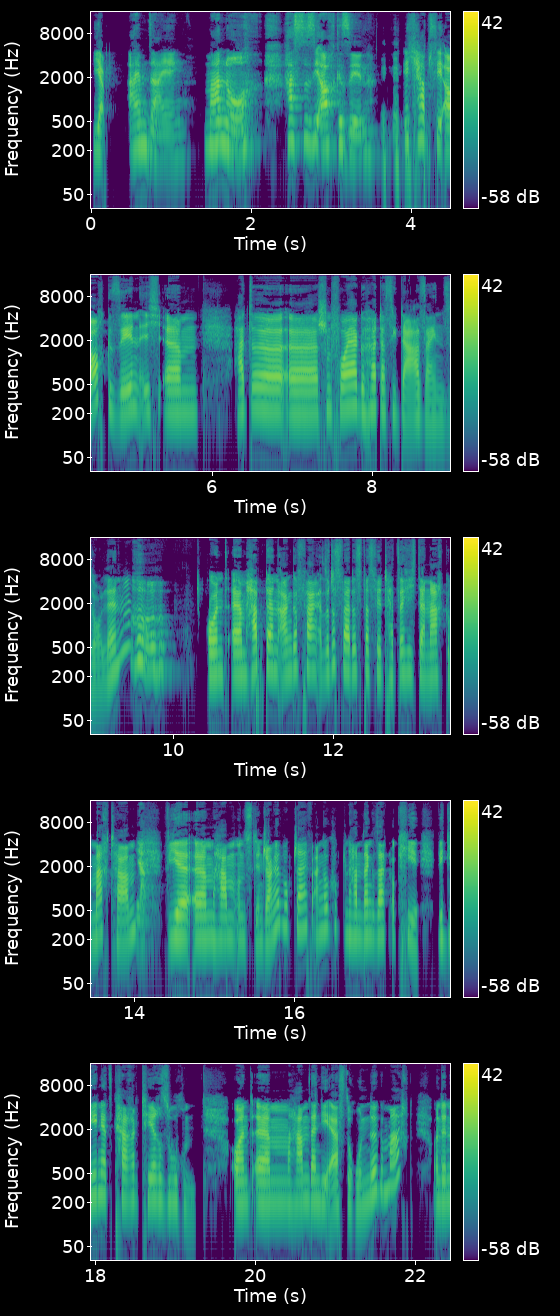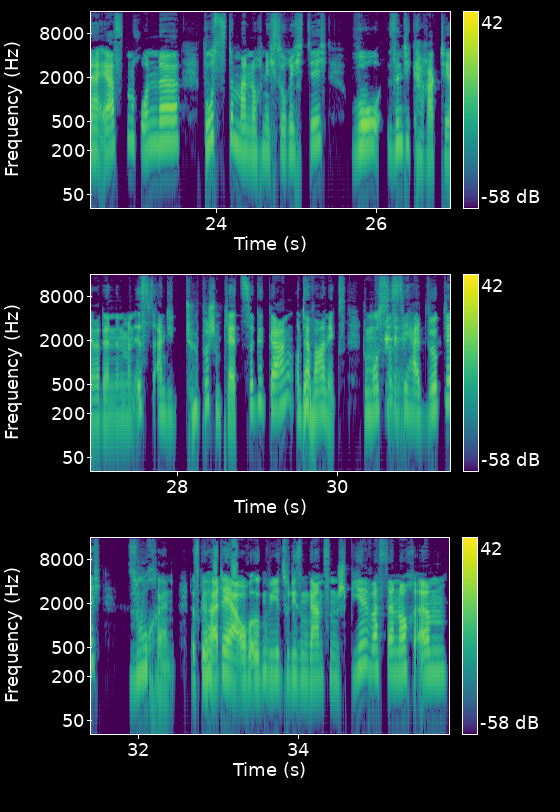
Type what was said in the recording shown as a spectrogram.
Ja. I'm dying. Mano, hast du sie auch gesehen? Ich habe sie auch gesehen. Ich ähm, hatte äh, schon vorher gehört, dass sie da sein sollen. Und ähm, habe dann angefangen, also das war das, was wir tatsächlich danach gemacht haben. Ja. Wir ähm, haben uns den Jungle Book Jive angeguckt und haben dann gesagt, okay, wir gehen jetzt Charaktere suchen. Und ähm, haben dann die erste Runde gemacht. Und in der ersten Runde wusste man noch nicht so richtig, wo sind die Charaktere denn? Denn man ist an die typischen Plätze gegangen und da war nichts. Du musstest sie halt wirklich suchen. Das gehörte ja auch irgendwie zu diesem ganzen Spiel, was da noch ähm,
